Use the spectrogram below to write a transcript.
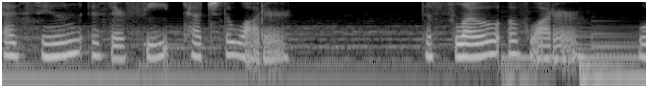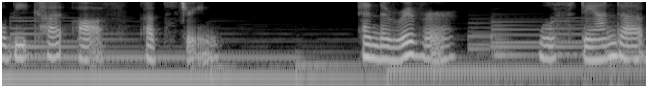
As soon as their feet touch the water, the flow of water will be cut off upstream, and the river will stand up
